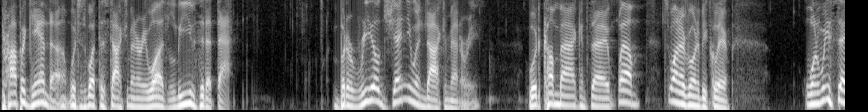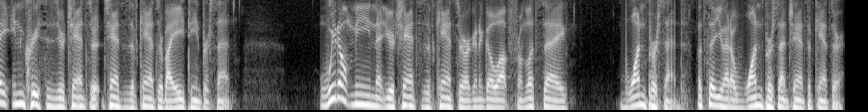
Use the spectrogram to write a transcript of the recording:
propaganda, which is what this documentary was, leaves it at that. But a real, genuine documentary would come back and say, well, just want everyone to be clear. When we say increases your chance, chances of cancer by 18%, we don't mean that your chances of cancer are going to go up from, let's say, 1%. Let's say you had a 1% chance of cancer.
